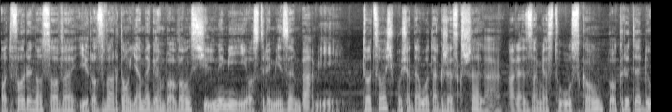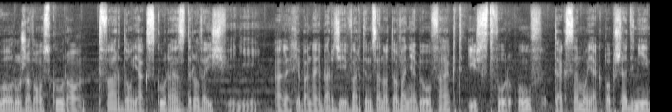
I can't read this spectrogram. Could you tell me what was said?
otwory nosowe i rozwartą jamę gębową z silnymi i ostrymi zębami. To coś posiadało także skrzela, ale zamiast łuską pokryte było różową skórą, twardą jak skóra zdrowej świni. Ale chyba najbardziej wartym zanotowania był fakt, iż stwór ów, tak samo jak poprzedni,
